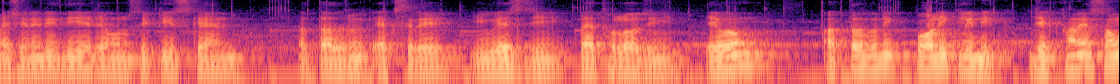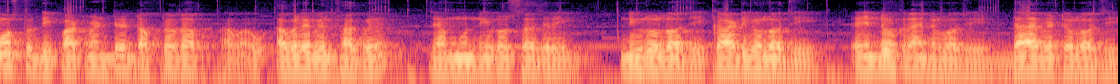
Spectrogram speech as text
মেশিনারি দিয়ে যেমন সিটি স্ক্যান অত্যাধুনিক এক্স রে ইউএসজি প্যাথোলজি এবং অত্যাধুনিক পলিক্লিনিক যেখানে সমস্ত ডিপার্টমেন্টের ডক্টররা অ্যাভেলেবেল থাকবে, যেমন neurosurgery neurology cardiology endocrinology diabetology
